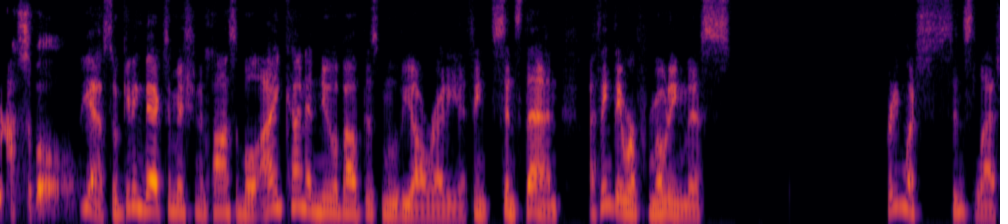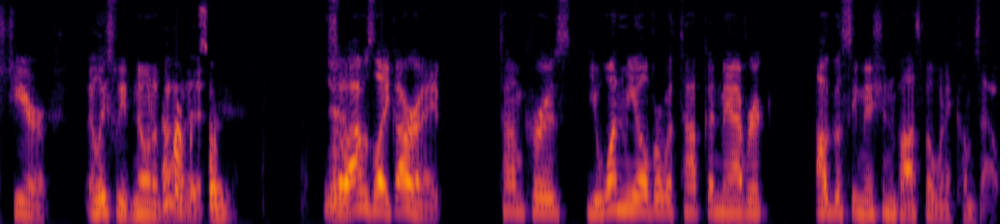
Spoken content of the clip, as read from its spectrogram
Impossible? yeah, so getting back to Mission Impossible, I kind of knew about this movie already. I think since then, I think they were promoting this pretty much since last year. At least we've known about it. some. Yeah. So I was like, all right, Tom Cruise, you won me over with Top Gun Maverick. I'll go see Mission Impossible when it comes out.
